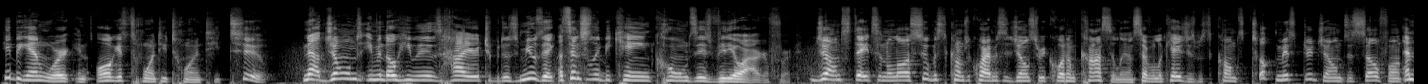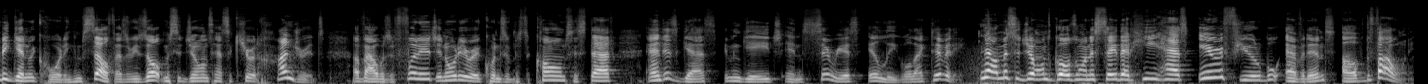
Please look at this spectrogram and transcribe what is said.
he began work in August 2022. Now, Jones, even though he was hired to produce music, essentially became Combs' videographer. Jones states in a lawsuit Mr. Combs required Mr. Jones to record him constantly. On several occasions, Mr. Combs took Mr. Jones' cell phone and began recording himself. As a result, Mr. Jones has secured hundreds of hours of footage and audio recordings of Mr. Combs, his staff, and his guests engaged in serious illegal activity. Now, Mr. Jones goes on to say that he has irrefutable evidence of the following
